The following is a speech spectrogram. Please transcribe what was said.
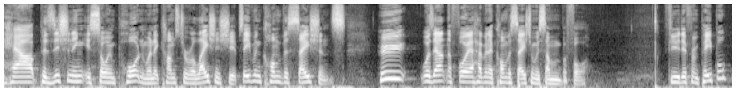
how positioning is so important when it comes to relationships, even conversations. Who was out in the foyer having a conversation with someone before? A few different people.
